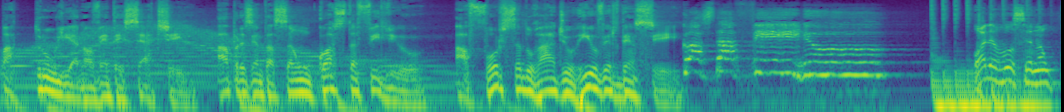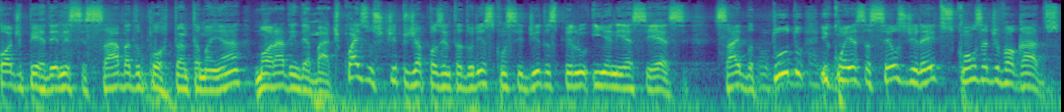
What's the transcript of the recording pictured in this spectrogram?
Patrulha 97. Apresentação Costa Filho. A força do rádio Rio Verdense. Costa Filho. Olha, você não pode perder nesse sábado, portanto, amanhã, Morada em Debate. Quais os tipos de aposentadorias concedidas pelo INSS? Saiba tudo e conheça seus direitos com os advogados.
